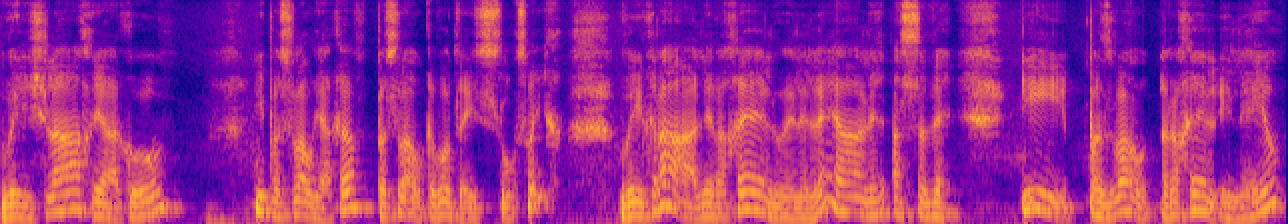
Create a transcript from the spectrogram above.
Вышлах Яков, и послал Яков, послал кого-то из слуг своих, «Ваикра ли Рахель, или ли Асаде». И позвал Рахель и Лею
